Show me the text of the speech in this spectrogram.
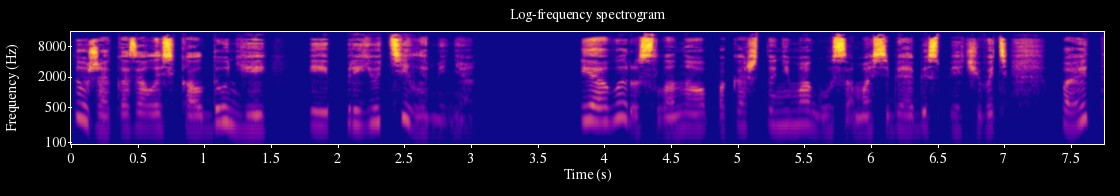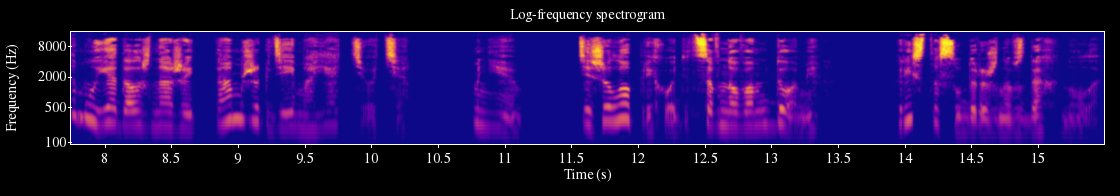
тоже оказалась колдуньей и приютила меня. Я выросла, но пока что не могу сама себя обеспечивать, поэтому я должна жить там же, где и моя тетя. Мне тяжело приходится в новом доме. Криста судорожно вздохнула.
